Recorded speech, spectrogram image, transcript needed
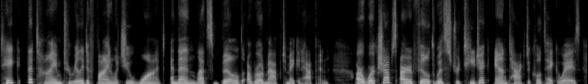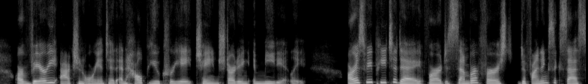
Take the time to really define what you want, and then let's build a roadmap to make it happen. Our workshops are filled with strategic and tactical takeaways, are very action oriented, and help you create change starting immediately. RSVP today for our December 1st Defining Success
